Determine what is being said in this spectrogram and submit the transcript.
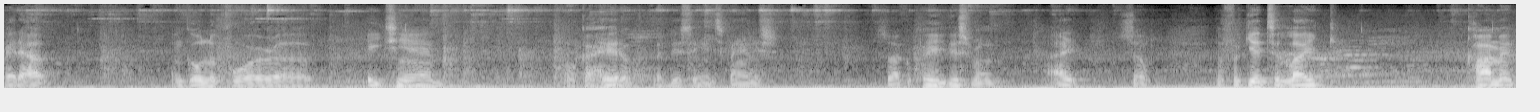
head out and go look for uh, ATM or cajero, like they say in Spanish, so I could pay this room. Alright, so don't forget to like, comment,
